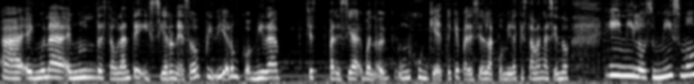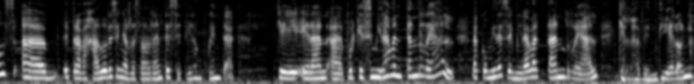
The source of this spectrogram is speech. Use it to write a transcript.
ah, en, una, en un restaurante hicieron eso, pidieron comida que parecía, bueno, un juguete que parecía la comida que estaban haciendo y ni los mismos ah, trabajadores en el restaurante se dieron cuenta que eran, ah, porque se miraban tan real, la comida se miraba tan real que la vendieron.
